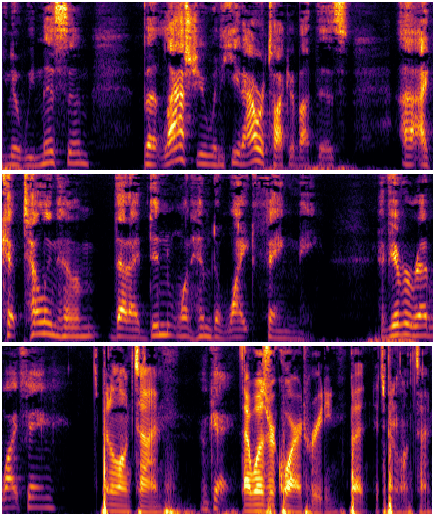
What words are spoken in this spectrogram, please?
you know, we miss him. But last year when he and I were talking about this, uh, I kept telling him that I didn't want him to white fang me. Have you ever read White Fang? it's been a long time. Okay. That was required reading, but it's been a long time.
